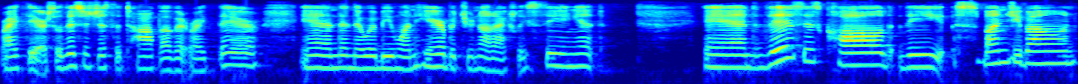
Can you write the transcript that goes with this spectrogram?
right there. So this is just the top of it right there. And then there would be one here, but you're not actually seeing it. And this is called the spongy bone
